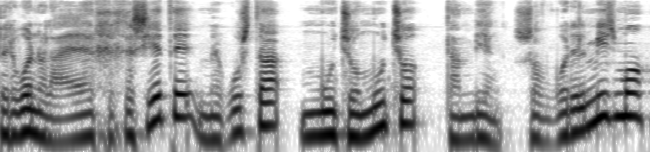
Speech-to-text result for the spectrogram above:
Pero bueno, la LG G7 me gusta mucho, mucho también. Software el mismo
